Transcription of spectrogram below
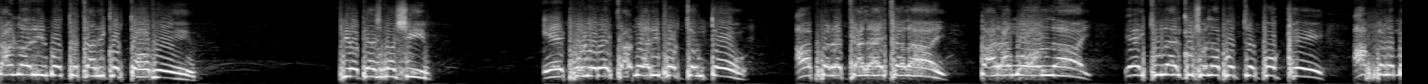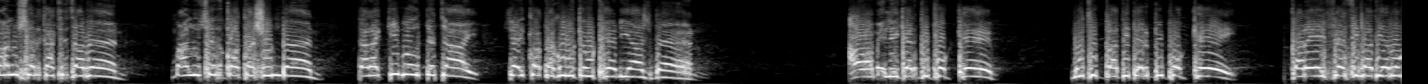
জানুয়ারির মধ্যে জারি করতে হবে। প্রিয় দেশবাসী, এই পনেরোই জানুয়ারি পর্যন্ত আপনারা জেলায় জেলায়, পাড়া মহল্লায় এই জুলাই ঘোষণাপত্রের পক্ষে আপনারা মানুষের কাছে যাবেন, মানুষের কথা শুনবেন, তারা কি বলতে চায় সেই কথাগুলোকে উঠিয়ে নিয়ে আসবেন। আওয়ামী লীগের বিপক্ষে, মুজিববাদীদের বিপক্ষে, যারা এই ফ্যাসিবাদী এবং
